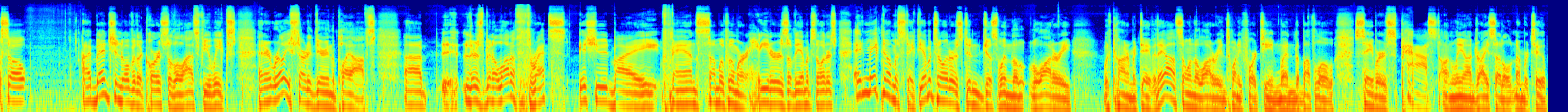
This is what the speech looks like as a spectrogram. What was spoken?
So I mentioned over the course of the last few weeks, and it really started during the playoffs. Uh, there's been a lot of threats issued by fans, some of whom are haters of the Edmonton Oilers. And make no mistake, the Edmonton Oilers didn't just win the lottery with Connor McDavid. They also won the lottery in 2014 when the Buffalo Sabres passed on Leon Draisaitl at number two.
